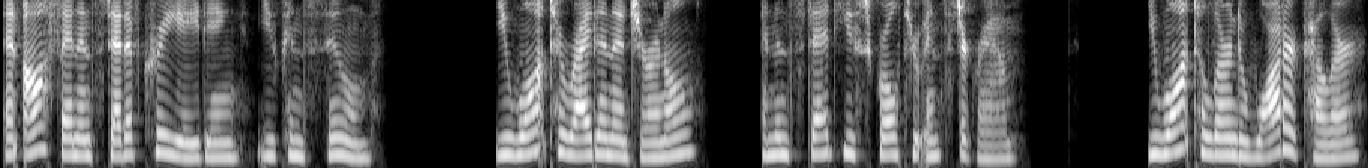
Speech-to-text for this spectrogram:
and often instead of creating, you consume. You want to write in a journal, and instead you scroll through Instagram. You want to learn to watercolor,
